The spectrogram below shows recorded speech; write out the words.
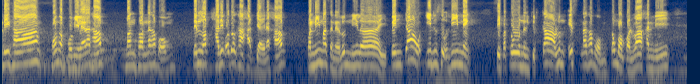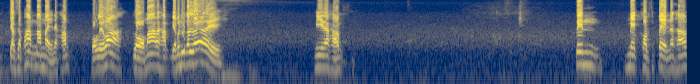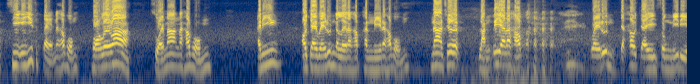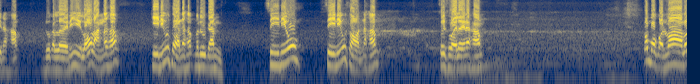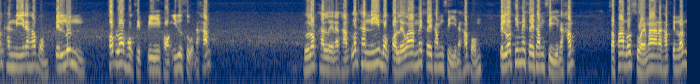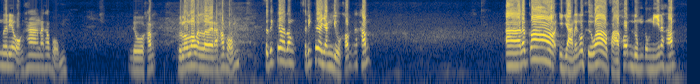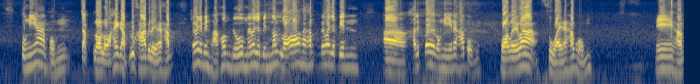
สวัสดีครับพร้อมกับผมอีกแล้วนะครับ บังซอนนะครับผมเต็นรถฮาริฟออโต้คาร์หัดใหญ่นะครับ วันนี้มาเสนอรุ่นนี้เลย เป็นเจ้า i s u z u D-Max 4ประตู 1.9 รุ่น S นะครับผมต้องบอกก่อนว่าคันนี้จากสภาพมาใหม่นะครับ บอกเลยว่าหล่อมากนะครับ เดี๋ยวมาดูกันเลย นี่นะครับ เป็นเมกขอบ 18 นะครับ CE 28 นะครับผม บอกเลยว่าสวยมากนะครับผม อันนี้เอาใจวัยรุ่นกันเลยนะครับ คันนี้นะครับผมหน้าเชิดหลังเตี้ยนะครับ วัยรุ่นจะเข้าใจทรงนี้ดีนะครับ ดูกันเลยนี่ล้อหลังนะครับ กี่นิ้วสอดนะครับ มาดูกันสี่นิ้วสี่นิ้วสอดนะครับ สวยๆเลยนะครับต้องบอกก่อนว่ารถคันนี้นะครับ ผมเป็นรุ่นครบรอบ 60 ปีของ i s u z u นะครับ ดูรอบคันเลยนะครับ รถคันนี้บอกก่อนเลยว่าไม่เคยทำสีนะครับ ผม เป็นรถที่ไม่เคยทำสีนะครับ สภาพรถสวยมากนะครับ เป็นรถมือเดียวออกห้างนะครับ ผม ดูครับ ดูรอบๆกันเลยนะครับ ผม สติกเกอร์ต้องสติกเกอร์ยังอยู่ครับนะครับ อ่า แล้วก็อีกอย่างหนึ่งก็คือว่าฝาครอบดุมตรงนี้นะครับ ตรงนี้ผมจัดหล่อๆให้กับลูกค้าไปเลยนะครับ ไม่ว่าจะเป็นฝาครอบดุม ไม่ว่าจะเป็นน็อตล้อนะครับ ไม่ว่าจะเป็น อ่าคาลิปเปอร์ตรงนี้นะครับ ผมบอกเลยว่าสวยนะครับ ผม นี่ครับ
